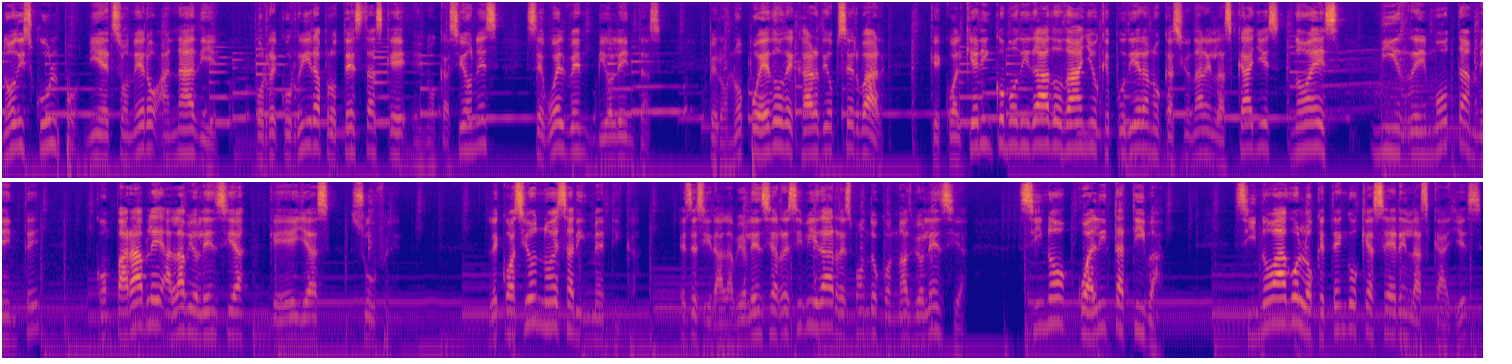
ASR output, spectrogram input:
No disculpo ni exonero a nadie por recurrir a protestas que en ocasiones se vuelven violentas, pero no puedo dejar de observar que cualquier incomodidad o daño que pudieran ocasionar en las calles no es ni remotamente comparable a la violencia que ellas sufren. La ecuación no es aritmética, es decir, a la violencia recibida respondo con más violencia, sino cualitativa. Si no hago lo que tengo que hacer en las calles,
